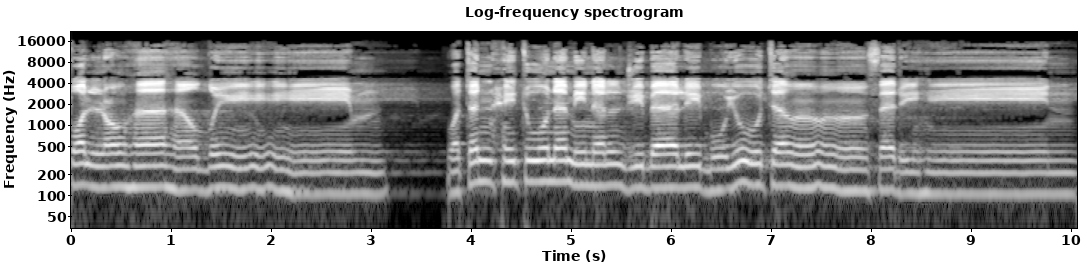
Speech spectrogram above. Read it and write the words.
طلعها هضيم. وتنحتون من الجبال بيوتا فرهين.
